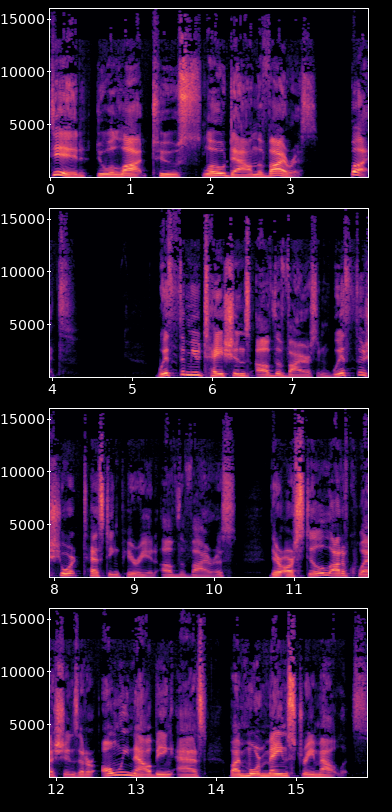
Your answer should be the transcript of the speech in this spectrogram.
did do a lot to slow down the virus. But with the mutations of the virus and with the short testing period of the virus, there are still a lot of questions that are only now being asked by more mainstream outlets.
